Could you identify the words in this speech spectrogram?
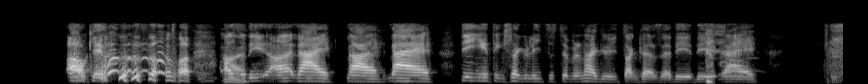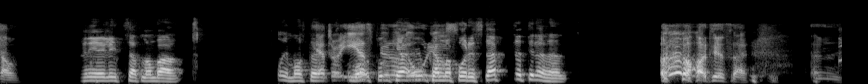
Ah, Okej. Bara, alltså Nej. det, ah, nej, nej, nej. Det är ingenting chagolitiskt över den här grytan kan jag säga. Det, det, nej. Liksom. Men är det lite så att man bara... Oj, måste, Jag tror Esbjörn och kan, kan man få receptet till den här? Ja, det är så här. Mm.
